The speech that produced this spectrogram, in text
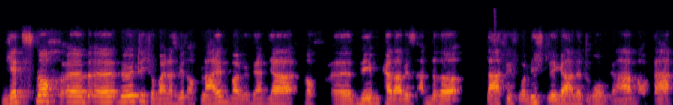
jetzt noch äh, äh nötig, wobei das wird auch bleiben, weil wir werden ja noch äh, neben Cannabis andere nach wie vor nicht legale Drogen haben. Auch da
